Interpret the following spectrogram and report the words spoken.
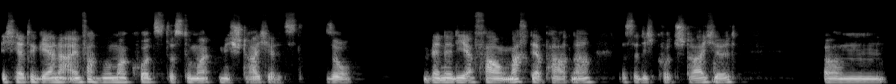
Ich hätte gerne einfach nur mal kurz, dass du mal mich streichelst. So, wenn er die Erfahrung macht, der Partner, dass er dich kurz streichelt ähm,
